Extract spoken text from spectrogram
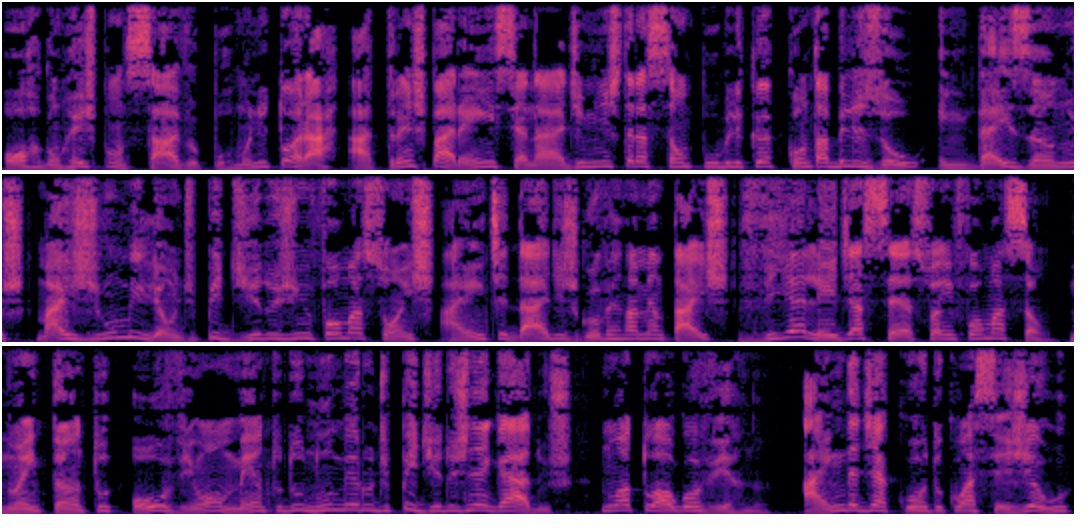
órgão responsável por monitorar a transparência na administração pública, contabilizou em 10 anos mais de um milhão de pedidos de informações a entidades governamentais via Lei de Acesso à Informação. No entanto, houve um aumento do número de pedidos negados no atual governo. Ainda de acordo com a CGU,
